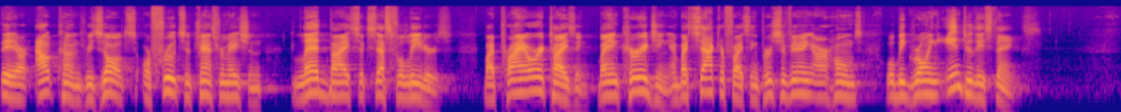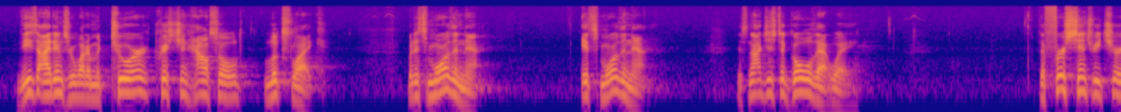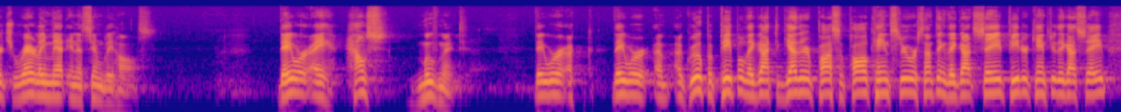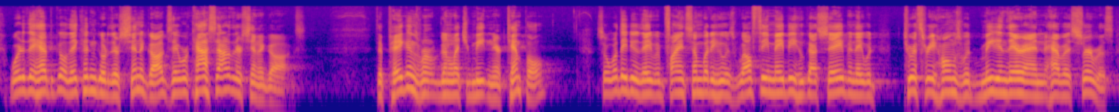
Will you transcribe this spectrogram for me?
They are outcomes, results, or fruits of transformation led by successful leaders. By prioritizing, by encouraging, and by sacrificing, persevering, our homes will be growing into these things. These items are what a mature Christian household looks like. But it's more than that. It's more than that. It's not just a goal that way. The first century church rarely met in assembly halls. They were a house movement. They were a, they were a, a, group of people. They got together. Apostle Paul came through or something. They got saved. Peter came through. They got saved. Where did they have to go? They couldn't go to their synagogues. They were cast out of their synagogues. The pagans weren't going to let you meet in their temple. So what they do, they would find somebody who was wealthy, maybe, who got saved, and they would two or three homes would meet in there and have a service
